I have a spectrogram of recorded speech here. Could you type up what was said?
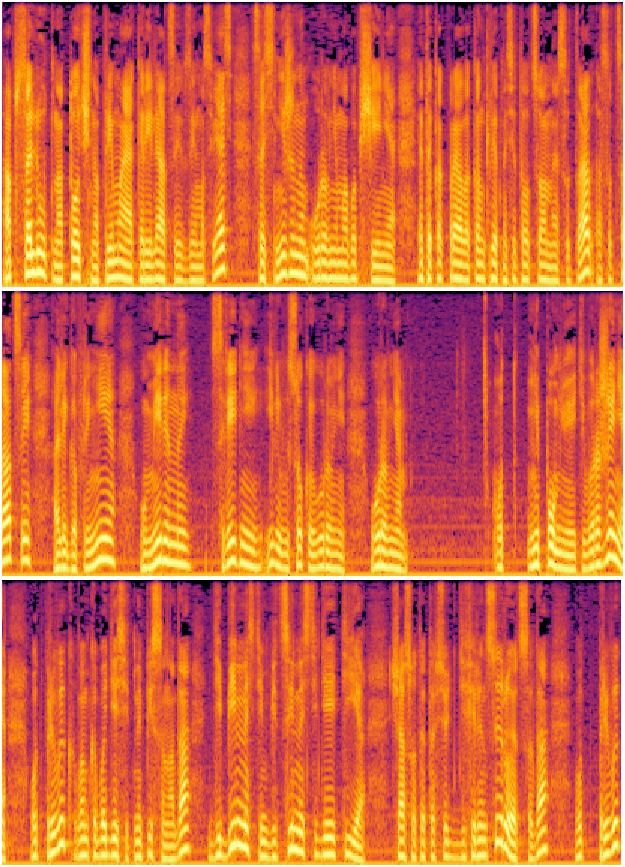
абсолютно точно прямая корреляция и взаимосвязь со сниженным уровнем обобщения. Это, как правило, конкретно ситуационные ассоциации, олигофрения, умеренный, средний или высокой уровни, уровня вот не помню эти выражения, вот привык в МКБ-10 написано, да, дебильность, имбецильность, идиотия. Сейчас вот это все дифференцируется, да, вот привык,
